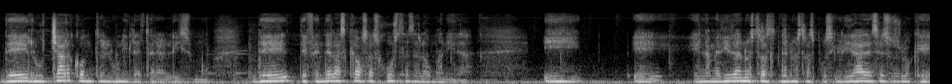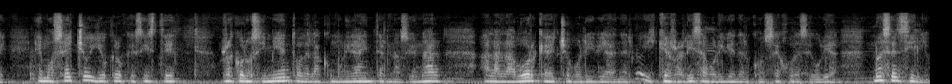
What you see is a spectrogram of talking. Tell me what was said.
de luchar contra el unilateralismo, de defender las causas justas de la humanidad. Y eh, en la medida de nuestras, de nuestras posibilidades, eso es lo que hemos hecho y yo creo que existe reconocimiento de la comunidad internacional a la labor que ha hecho Bolivia y que realiza Bolivia en el Consejo de Seguridad. No es sencillo,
